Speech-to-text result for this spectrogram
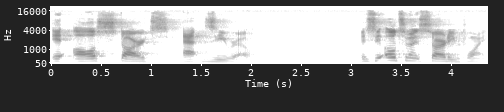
it all starts at zero. It's the ultimate starting point.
